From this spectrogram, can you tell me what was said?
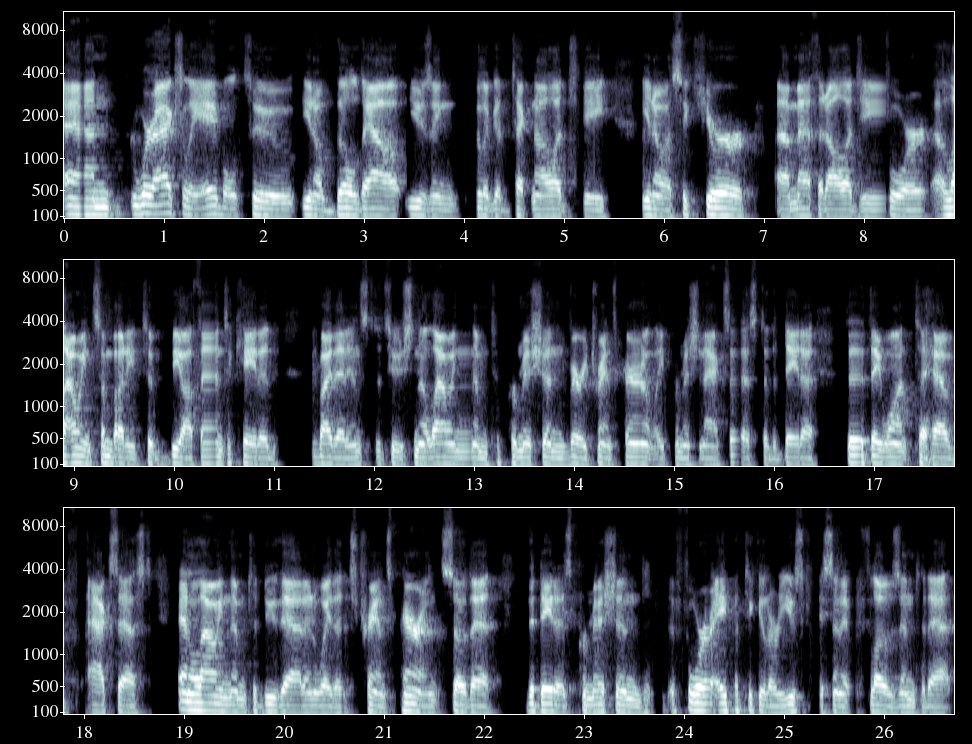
And we're actually able to, you know, build out using really good technology, you know, a secure uh, methodology for allowing somebody to be authenticated by that institution, allowing them to permission very transparently permission access to the data that they want to have accessed and allowing them to do that in a way that's transparent so that the data is permissioned for a particular use case and it flows into that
